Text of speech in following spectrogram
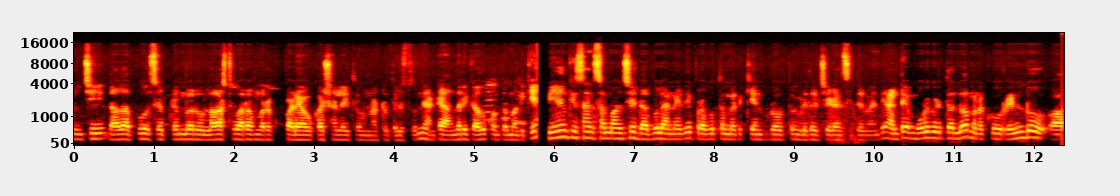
నుంచి దాదాపు సెప్టెంబర్ లాస్ట్ వారం వరకు పడే అవకాశాలు అయితే ఉన్నట్టు తెలుస్తుంది. అంటే అందరికీ కాదు కొంతమందికి. పిఎం కిసాన్ సంబంధించి డబ్బులు అనేది ప్రభుత్వం మీద కేంద్ర ప్రభుత్వం విడుదల చేయడానికి సిద్ధమైంది. అంటే మూడు విడతల్లో మనకు రెండు ఆ,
